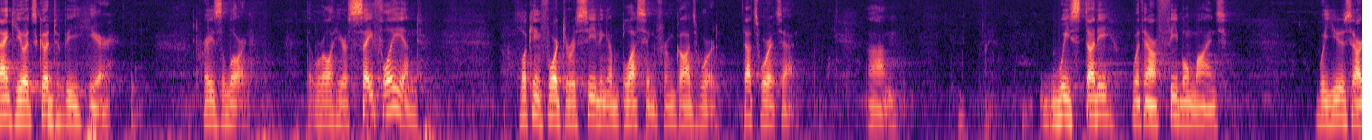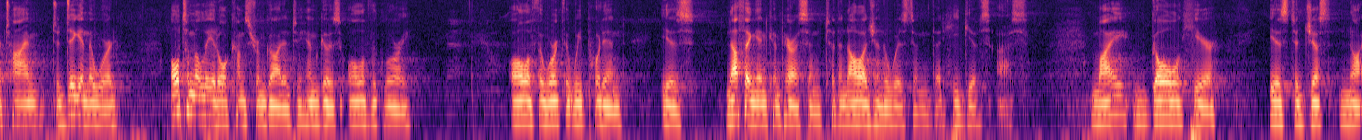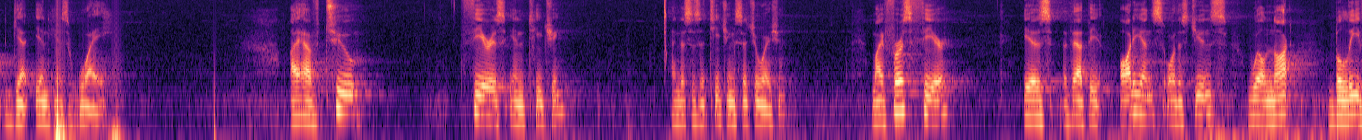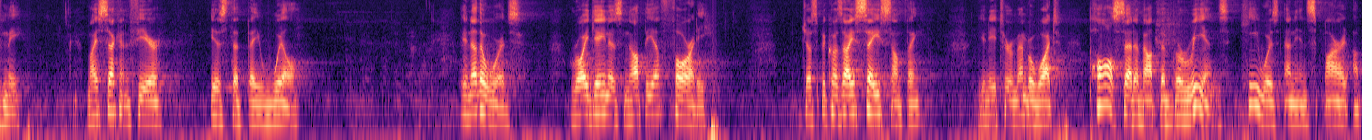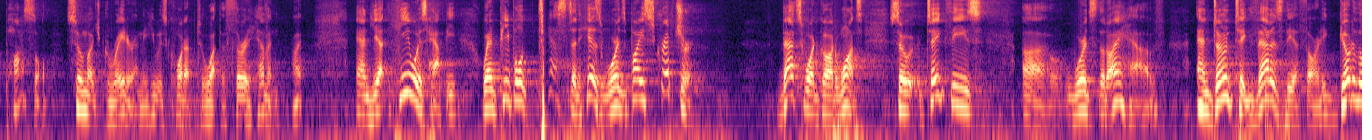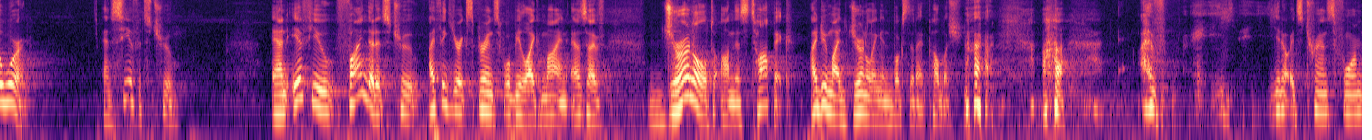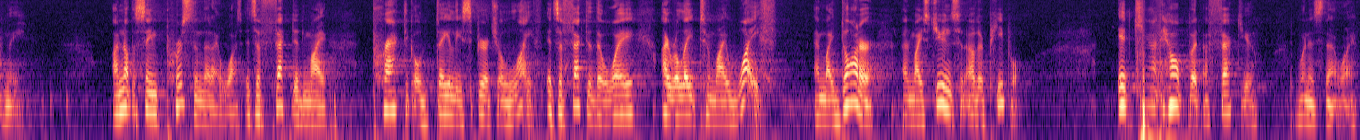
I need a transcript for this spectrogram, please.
Thank you. It's good to be here. Praise the Lord that we're all here safely and looking forward to receiving a blessing from God's Word. That's where it's at. Um, we study with our feeble minds. We use our time to dig in the Word. Ultimately, it all comes from God, and to Him goes all of the glory. All of the work that we put in is nothing in comparison to the knowledge and the wisdom that He gives us. My goal here is to just not get in His way. I have two fears in teaching, and this is a teaching situation. My first fear is that the audience or the students will not believe me. My second fear is that they will. In other words, Roy Gane is not the authority. Just because I say something, you need to remember what Paul said about the Bereans. He was an inspired apostle, so much greater. I mean, he was caught up to what, the third heaven, right? And yet he was happy when people tested his words by Scripture. That's what God wants. So take these uh, words that I have and don't take that as the authority. Go to the Word and see if it's true. And if you find that it's true, I think your experience will be like mine. As I've journaled on this topic, I do my journaling in books that I publish. uh, I've, you know, it's transformed me. I'm not the same person that I was. It's affected my practical daily spiritual life. It's affected the way I relate to my wife and my daughter and my students and other people. It can't help but affect you when it's that way.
